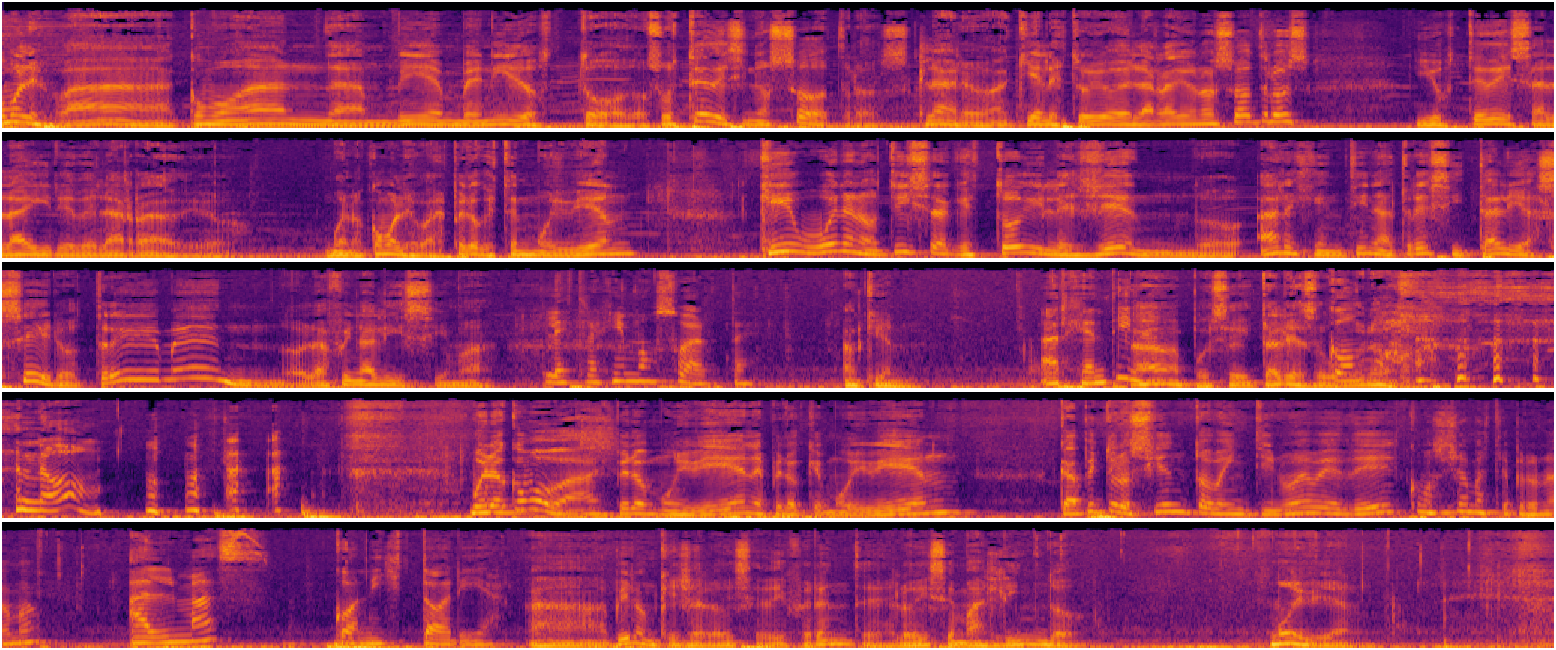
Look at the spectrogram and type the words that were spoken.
¿Cómo les va? ¿Cómo andan? Bienvenidos todos. Ustedes y nosotros, claro, aquí al estudio de la radio nosotros y ustedes al aire de la radio. Bueno, ¿cómo les va? Espero que estén muy bien. Qué buena noticia que estoy leyendo. Argentina 3, Italia 0. Tremendo, la finalísima. Les trajimos suerte. ¿A quién? Argentina. Ah, pues a Italia seguro no. Bueno, ¿cómo va? Espero muy bien, espero que muy bien. Capítulo 129 de... ¿Cómo se llama este programa? Almas con historia. Ah, ¿vieron que ella lo dice diferente? Lo dice más lindo. Muy bien.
